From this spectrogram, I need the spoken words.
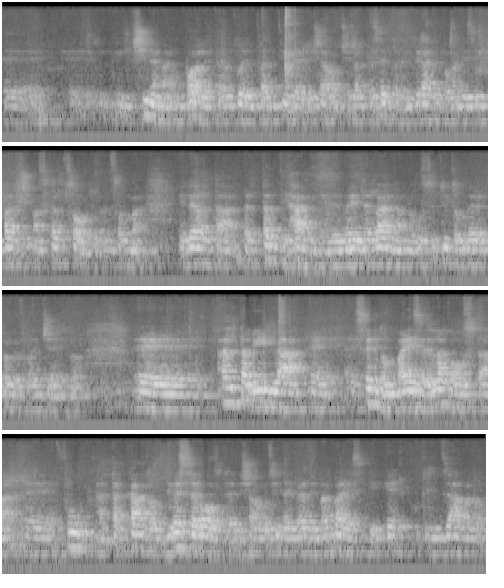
Eh, eh, il cinema è un po' la letteratura infantile, diciamo, ci rappresentano i pirati come dei simpatici mascalzoni, ma insomma in realtà per tanti anni nel Mediterraneo hanno costituito un vero e proprio flagello. Eh, Altavilla eh, essendo un paese della costa, eh, fu attaccato diverse volte diciamo così, dai pirati barbareschi che utilizzavano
